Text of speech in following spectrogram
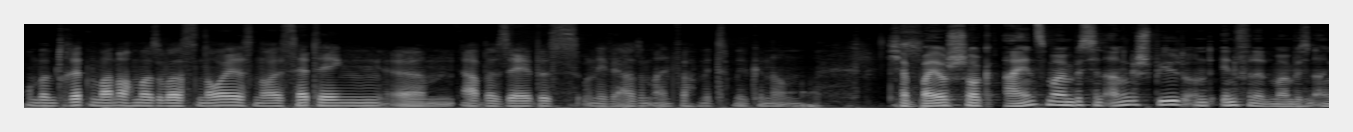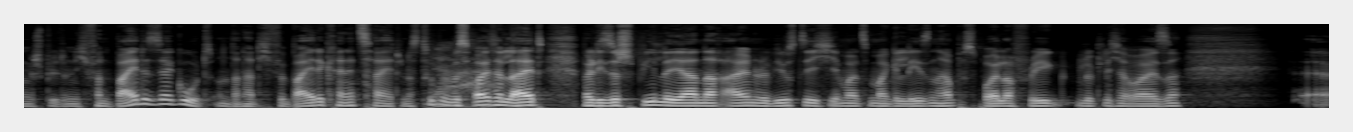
und beim dritten war nochmal so was Neues, neues Setting, ähm, aber selbes Universum einfach mit, mitgenommen. Ich habe Bioshock 1 mal ein bisschen angespielt und Infinite mal ein bisschen angespielt und ich fand beide sehr gut und dann hatte ich für beide keine Zeit und das tut ja. mir bis heute leid, weil diese Spiele ja nach allen Reviews, die ich jemals mal gelesen habe, spoiler-free glücklicherweise, äh,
